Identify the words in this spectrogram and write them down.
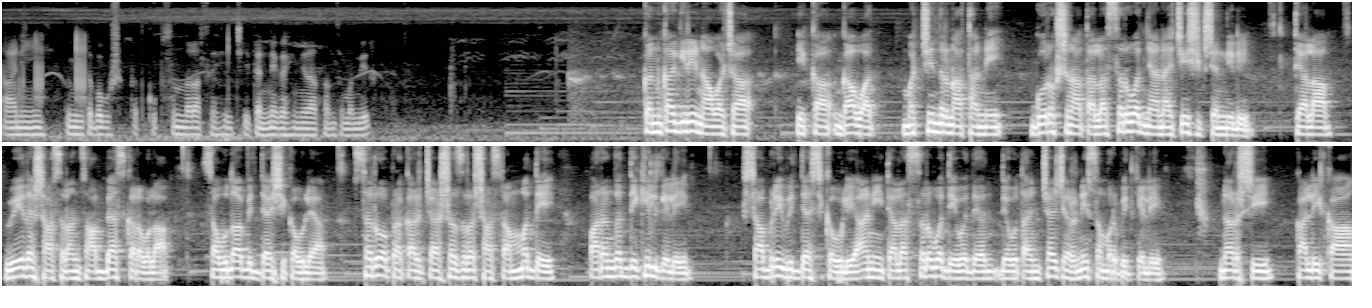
आणि तुम्ही इथं बघू शकतात खूप सुंदर असं हे चैतन्य गहिनीनाथांचं मंदिर. कनकागिरी नावाच्या एका गावात मच्छिंद्रनाथाने गोरक्षनाथाला सर्व ज्ञानाचे शिक्षण दिले. त्याला वेदशास्त्रांचा अभ्यास करावला चौदा विद्या शिकवल्या सर्व प्रकारच्या शस्त्रशास्त्रांमध्ये पारंगत देखील केले. शाबरी विद्या शिकवली आणि त्याला सर्व देवदे देवतांच्या चरणी समर्पित केले. नरशी कालिका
